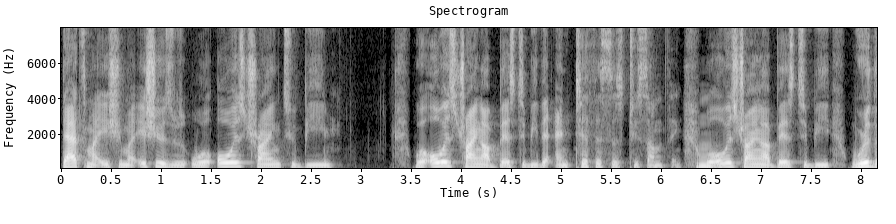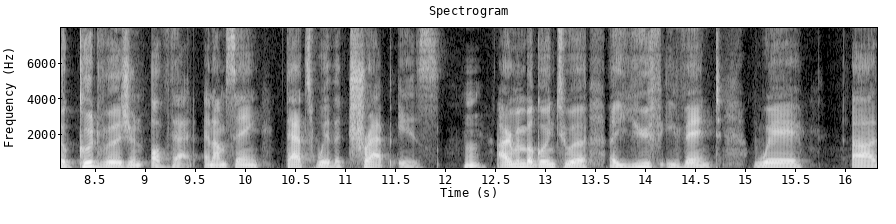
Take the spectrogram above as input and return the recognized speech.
that's my issue. My issue is we're always trying to be We're always trying our best to be the antithesis to something. Hmm. We're always trying our best to be, we're the good version of that. And I'm saying that's where the trap is. Hmm. I remember going to a, a youth event where uh,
